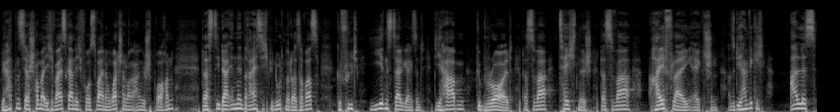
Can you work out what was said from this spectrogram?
Wir hatten es ja schon mal, ich weiß gar nicht, wo es war, in einem Watchalong angesprochen, dass die da in den 30 Minuten oder sowas gefühlt jeden Style gegangen sind. Die haben gebrawlt. Das war technisch. Das war High-Flying-Action. Also die haben wirklich alles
